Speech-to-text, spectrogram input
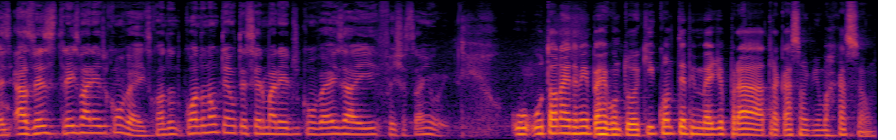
Às- Às vezes, três marinheiros de convés. Quando, quando não tem o terceiro marinheiro de convés, aí fecha só em oito. O, o Taunay também perguntou aqui quanto tempo em média para atracação de embarcação.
